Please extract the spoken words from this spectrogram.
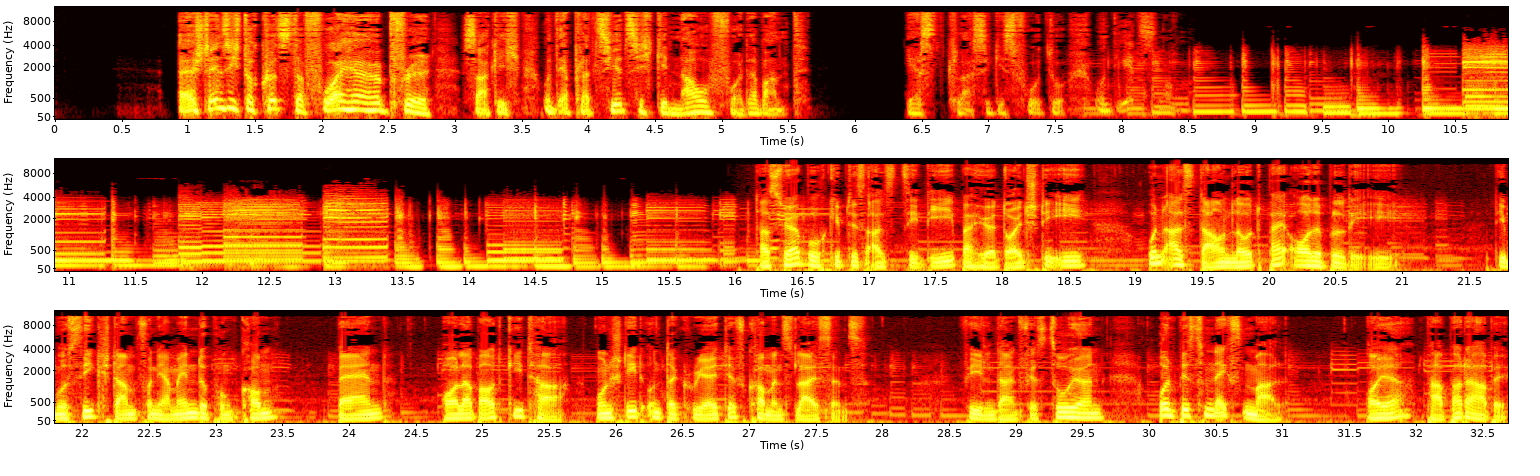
Äh, stellen Sie sich doch kurz davor, Herr Höpfel, sag ich, und er platziert sich genau vor der Wand. Erstklassiges Foto. Und jetzt noch. Das Hörbuch gibt es als CD bei hördeutsch.de und als Download bei audible.de. Die Musik stammt von yamendo.com, Band All About Guitar und steht unter Creative Commons License. Vielen Dank fürs Zuhören und bis zum nächsten Mal. Euer Papa Rabe.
